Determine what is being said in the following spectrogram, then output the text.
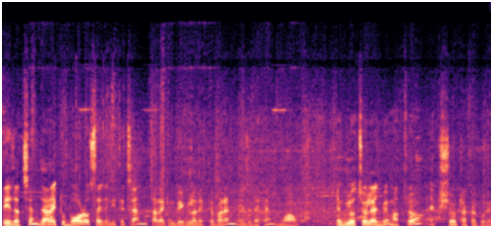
পেয়ে যাচ্ছেন। যারা একটু বড় সাইজে নিতে চান, তারা কিন্তু এগুলো দেখতে পারেন। এই যে দেখেন ওয়াও এগুলো চলে আসবে মাত্র একশো টাকা করে।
